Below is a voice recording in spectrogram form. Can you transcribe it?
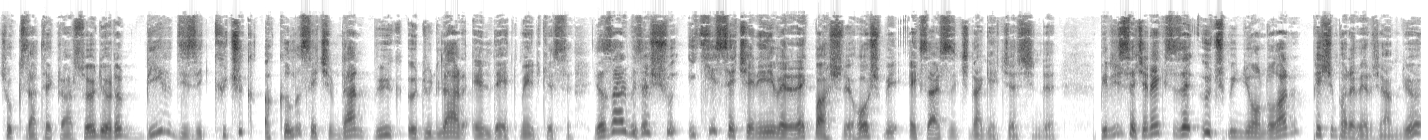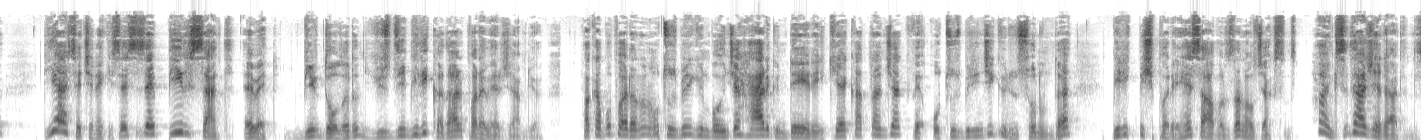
Çok güzel tekrar söylüyorum. Bir dizi küçük akıllı seçimden büyük ödüller elde etme ilkesi. Yazar bize şu iki seçeneği vererek başlıyor. Hoş bir egzersiz içinden geçeceğiz şimdi. Birinci seçenek size 3 milyon dolar peşin para vereceğim diyor. Diğer seçenek ise size 1 sent, evet 1 doların yüzde biri kadar para vereceğim diyor. Fakat bu paranın 31 gün boyunca her gün değeri ikiye katlanacak ve 31. günün sonunda birikmiş parayı hesabınızdan alacaksınız. Hangisini tercih ederdiniz?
